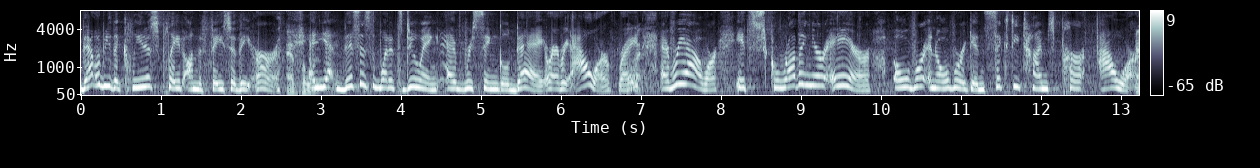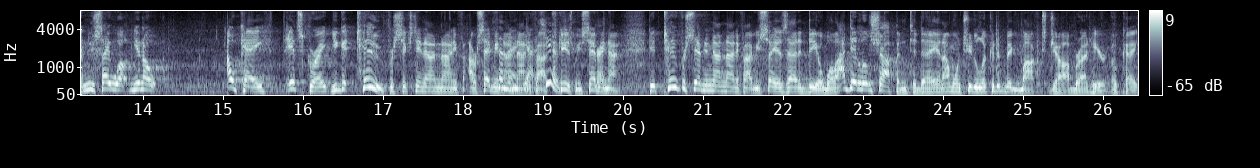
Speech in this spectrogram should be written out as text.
that would be the cleanest plate on the face of the earth. Absolutely. And yet this is what it's doing every single day or every hour, right? right. Every hour, it's scrubbing your air over and over again 60 times per hour. And you say, well, you know, okay, it's great. You get two for $69.95 or $79.95. Yeah, Excuse me, 79. Get two for $79.95. You say, is that a deal? Well, I did a little shopping today, and I want you to look at a big box job right here. Okay.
